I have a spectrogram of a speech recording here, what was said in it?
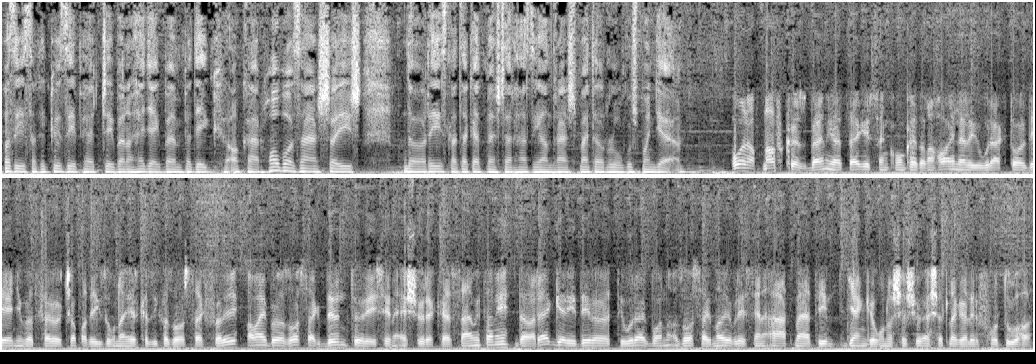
az északi középhegységben, a hegyekben pedig akár havazása is, de a részleteket Mesterházi András meteorológus mondja el. Holnap napközben, illetve egészen konkrétan a hajnali óráktól délnyugat felől csapadékzóna érkezik az ország fölé, amelyből az ország döntő részén esőre kell számítani, de a reggeli délelőtti órákban az ország nagyobb részén átmeneti gyenge honos eső esetleg előfordulhat.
